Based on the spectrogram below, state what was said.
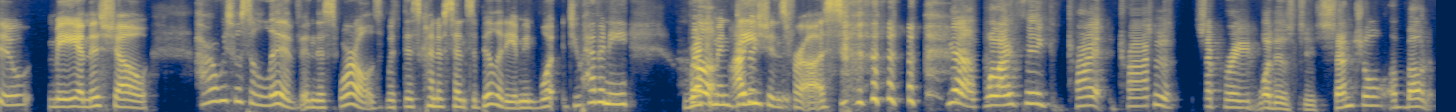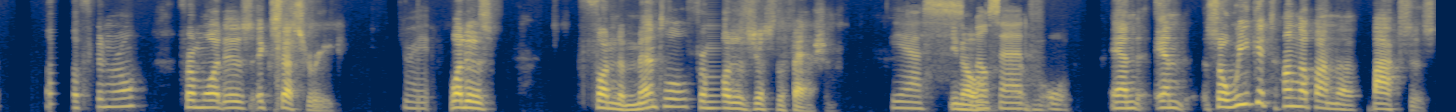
to me and this show, how are we supposed to live in this world with this kind of sensibility? I mean, what do you have any Well, I think- recommendations for us? Yeah. Well, I think try try to separate what is essential about a funeral from what is accessory. right. what is fundamental from what is just the fashion Yes. you know well said. And and so we get hung up on the boxes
